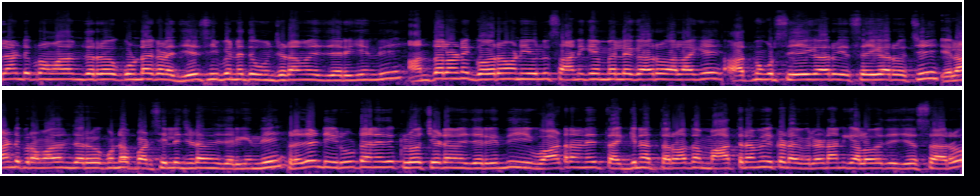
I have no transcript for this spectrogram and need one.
ఎలాంటి ప్రమాదం జరగకుండా ఇక్కడ జేసీబీని అయితే ఉంచడం జరిగింది. అంతలోనే గౌరవనీయులు స్థానిక ఎమ్మెల్యే గారు అలాగే ఆత్మకూరు సిఐ గారు ఎస్ఐ గారు వచ్చి ఎలాంటి ప్రమాదం జరగకుండా పరిశీలించడం జరిగింది. ప్రజెంట్ ఈ రూట్ అనేది క్లోజ్ చేయడం జరిగింది. ఈ వాటర్ అనేది తగ్గిన తర్వాత మాత్రమే ఇక్కడ వెళ్ళడానికి అలవాటు చేస్తారు.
